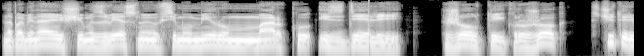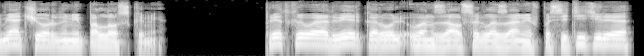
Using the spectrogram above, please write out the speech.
напоминающим известную всему миру марку изделий, желтый кружок с четырьмя черными полосками. Приоткрывая дверь, король вонзался глазами в посетителя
